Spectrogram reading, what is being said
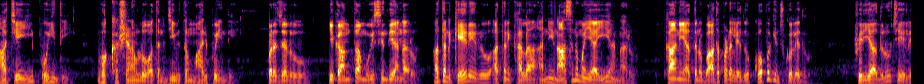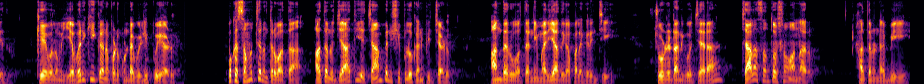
ఆ చేయి పోయింది. ఒక్క క్షణంలో అతని జీవితం మారిపోయింది. ప్రజలు ఇక అంతా ముగిసింది అన్నారు. అతని కెరీరు అతని కళ అన్నీ నాశనమయ్యాయి అన్నారు. కానీ అతను బాధపడలేదు కోపగించుకోలేదు ఫిర్యాదులు చేయలేదు. కేవలం ఎవరికీ కనపడకుండా వెళ్ళిపోయాడు. ఒక సంవత్సరం తర్వాత అతను జాతీయ ఛాంపియన్షిప్లో కనిపించాడు. అందరూ అతన్ని మర్యాదగా పలకరించి చూడటానికి వచ్చారా? చాలా సంతోషం అన్నారు. అతను నవ్వి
